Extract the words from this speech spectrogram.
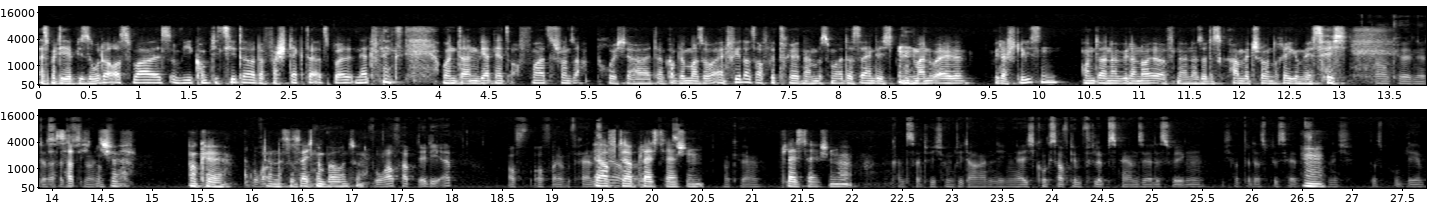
erstmal die Episodeauswahl ist irgendwie komplizierter oder versteckter als bei Netflix. Und dann, wir hatten jetzt oftmals schon so Abbrüche halt. Da kommt immer so, ein Fehler ist aufgetreten, dann müssen wir das eigentlich manuell wieder schließen und dann wieder neu öffnen. Also das kam jetzt schon regelmäßig. Okay, nee, das, das hatte ich noch nicht. Okay, worauf, dann ist das echt nur bei uns so. Worauf habt ihr die App? Auf, auf eurem Fernseher? Ja, auf der Playstation. Okay. Playstation, ja kann es natürlich irgendwie daran liegen. Ja, ich gucke es auf dem Philips-Fernseher, deswegen, ich hatte das bis jetzt mhm. nicht, das Problem.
